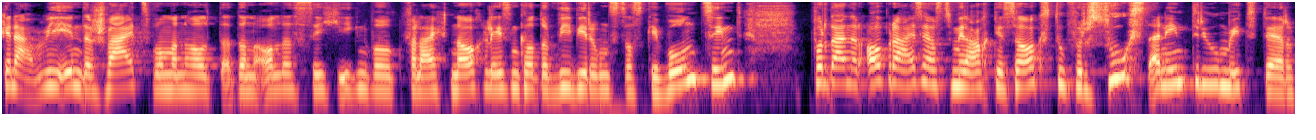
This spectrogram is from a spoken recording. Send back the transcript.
genau, wie in der Schweiz, wo man halt dann alles sich irgendwo vielleicht nachlesen kann oder wie wir uns das gewohnt sind. Vor deiner Abreise hast du mir auch gesagt, du versuchst ein Interview mit der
